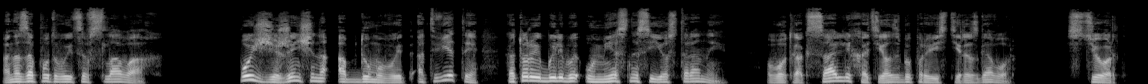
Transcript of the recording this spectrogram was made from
Она запутывается в словах. Позже женщина обдумывает ответы, которые были бы уместны с ее стороны. Вот как Салли хотелось бы провести разговор. «Стюарт,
